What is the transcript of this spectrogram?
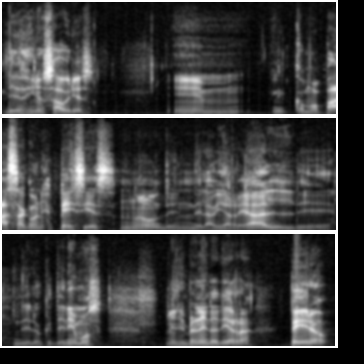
de los dinosaurios, em, como pasa con especies de, la vida real, de lo que tenemos en el planeta Tierra, pero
